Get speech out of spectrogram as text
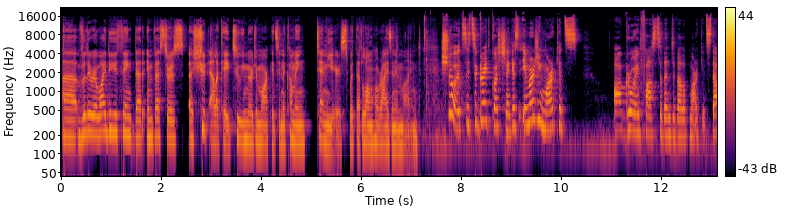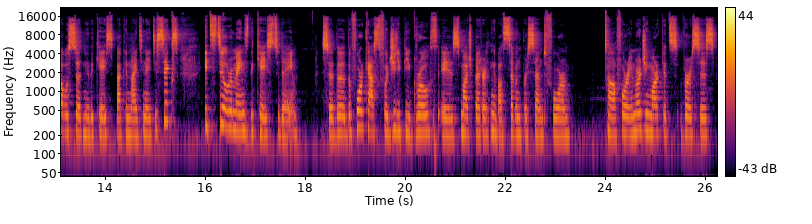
Uh, Valeria, why do you think that investors uh, should allocate to emerging markets in the coming 10 years with that long horizon in mind? Sure. It's, it's a great question. I guess emerging markets are growing faster than developed markets. That was certainly the case back in 1986. It still remains the case today. So the, the forecast for GDP growth is much better, I think about 7% for, uh, for emerging markets versus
